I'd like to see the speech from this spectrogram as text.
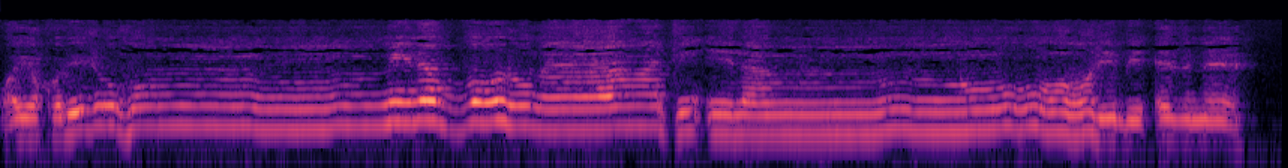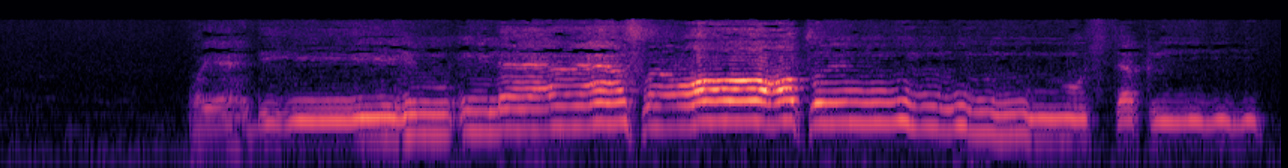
ويخرجهم من الظلمات إلى النور بإذنه ويهديهم إلى صراط مستقيم.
